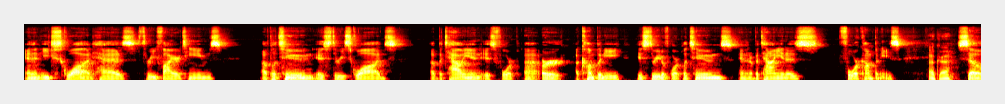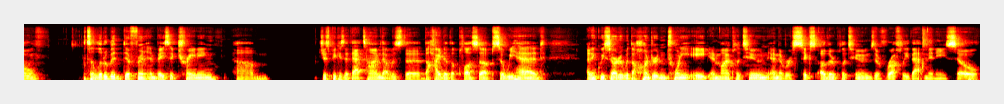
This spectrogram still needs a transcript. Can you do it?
and then each squad has three fire teams. A platoon is three squads. A battalion is four, uh, or a company is three to four platoons, and then a battalion is four companies. Okay. So it's a little bit different in basic training, um, just because at that time that was the the height of the plus up. So we had, I think we started with 128 in my platoon, and there were six other platoons of roughly that many. So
